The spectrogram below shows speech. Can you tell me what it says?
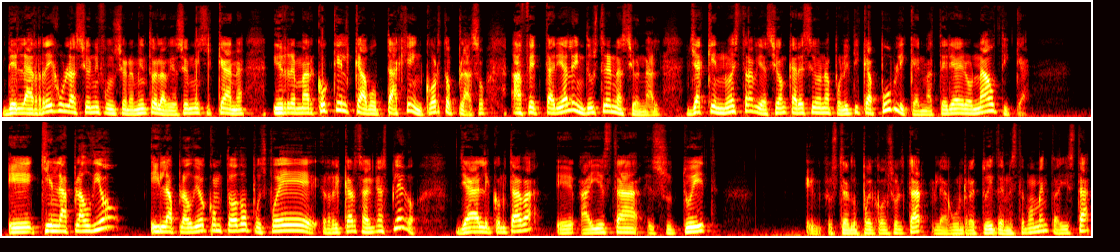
de la regulación y funcionamiento de la aviación mexicana y remarcó que el cabotaje en corto plazo afectaría a la industria nacional, ya que nuestra aviación carece de una política pública en materia aeronáutica. Eh, quien la aplaudió y la aplaudió con todo, pues fue Ricardo Salinas Pliego. Ya le contaba, eh, ahí está su tweet eh, usted lo puede consultar, le hago un retweet en este momento, ahí está,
